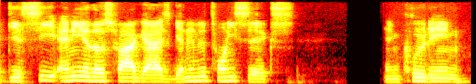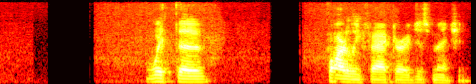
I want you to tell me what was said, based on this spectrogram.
do you see any of those five guys get into 26, including with the Farley factor I just mentioned?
